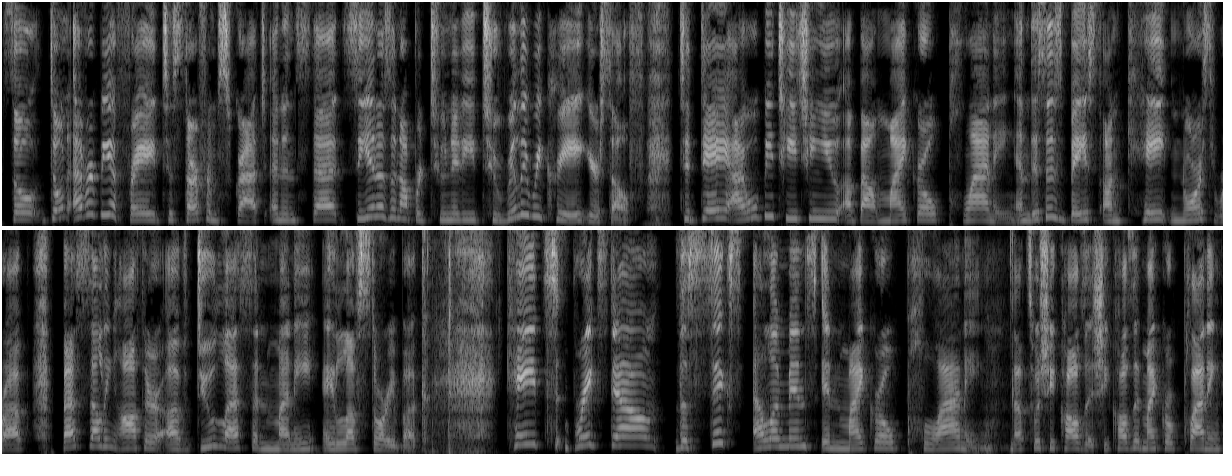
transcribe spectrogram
So don't ever be afraid to start from scratch and instead see it as an opportunity to really recreate yourself. Today, I will be teaching you about micro planning, and this is based on Kate Northrup, best-selling author of Do Less and Money, a love story book. Kate breaks down the six elements in micro planning. That's what she calls it. She calls it micro planning,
